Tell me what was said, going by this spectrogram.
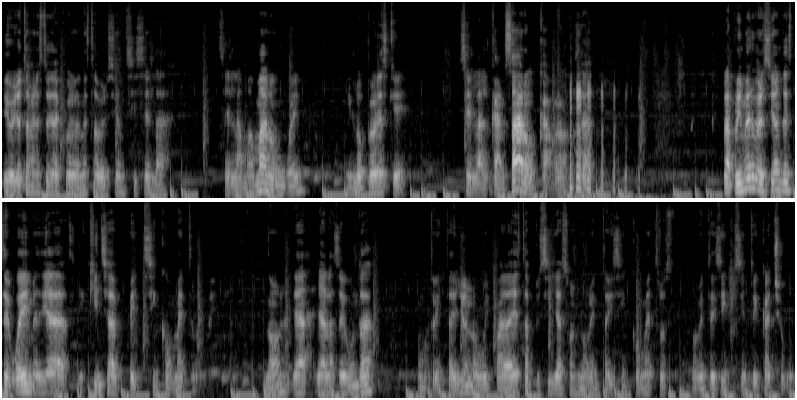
Digo, yo también estoy de acuerdo en esta versión, sí se la, se la mamaron, güey. Y lo peor es que se la alcanzaron, cabrón. O sea, la primera versión de este güey medía de 15 a 25 metros, güey. ¿No? Ya, ya la segunda, como 31, güey. Para esta, pues sí, ya son 95 metros. 95, ciento y cacho, güey.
